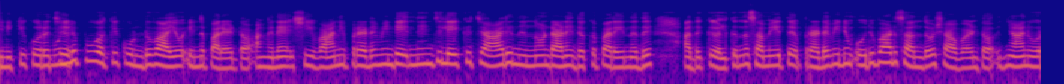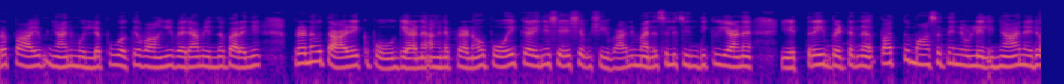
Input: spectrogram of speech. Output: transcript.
എനിക്ക് കുറച്ച് മുല്ലപ്പൂവൊക്കെ കൊണ്ടുവായോ എന്ന് പറയട്ടോ. അങ്ങനെ ശിവാനി പ്രണവിന്റെ നെഞ്ചിലേക്ക് ചാരി നിന്നുകൊണ്ടാണ് ഇതൊക്കെ പറയുന്നത്. അത് കേൾക്കുന്ന സമയത്ത് പ്രണവിനും ഒരുപാട് സന്തോഷമാവാം കേട്ടോ ഞാൻ ഉറപ്പായും ഞാൻ മുല്ലപ്പൂവൊക്കെ വാങ്ങി വരാം എന്ന് പറഞ്ഞ് പ്രണവ് താഴേക്ക് പോവുകയാണ്. അങ്ങനെ പ്രണവ് പോയി കഴിഞ്ഞ ശേഷം ശിവാനി മനസ്സിൽ ചിന്തിക്കുകയാണ് എത്രയും പെട്ടെന്ന് പത്ത് മാസത്തിനുള്ളിൽ ഞാനൊരു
